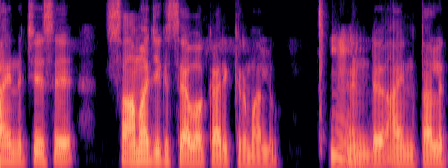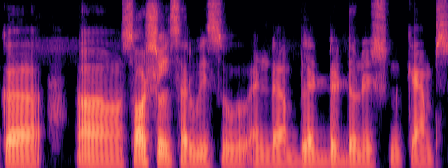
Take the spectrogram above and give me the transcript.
ఆయన చేసే సామాజిక సేవా కార్యక్రమాలు. అండ్ ఆయన తాలూకా social service and blood donation camps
